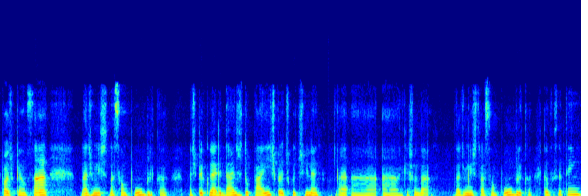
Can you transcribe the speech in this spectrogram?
pode pensar na administração pública, nas peculiaridades do país para discutir né, a, a, a questão da da administração pública. Então você tem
